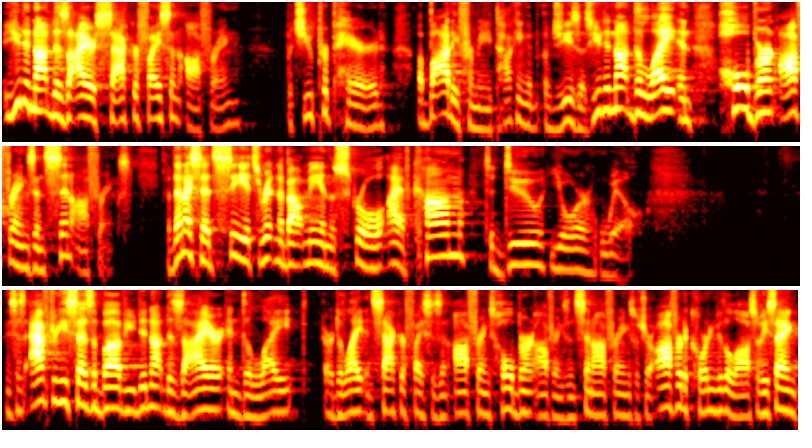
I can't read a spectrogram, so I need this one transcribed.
You did not desire sacrifice and offering, but you prepared a body for me, talking of, of Jesus. You did not delight in whole burnt offerings and sin offerings. But then I said, See, it's written about me in the scroll. I have come to do your will. He says, after he says above, you did not desire and delight or delight in sacrifices and offerings, whole burnt offerings and sin offerings, which are offered according to the law. So he's saying,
